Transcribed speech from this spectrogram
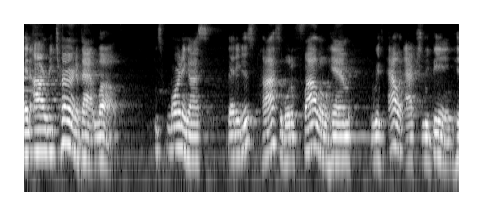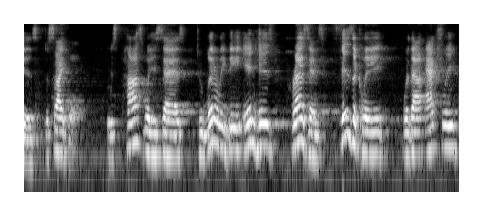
and our return of that love. He's warning us that it is possible to follow him without actually being his disciple. It is possible, he says, to literally be in his presence physically without actually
